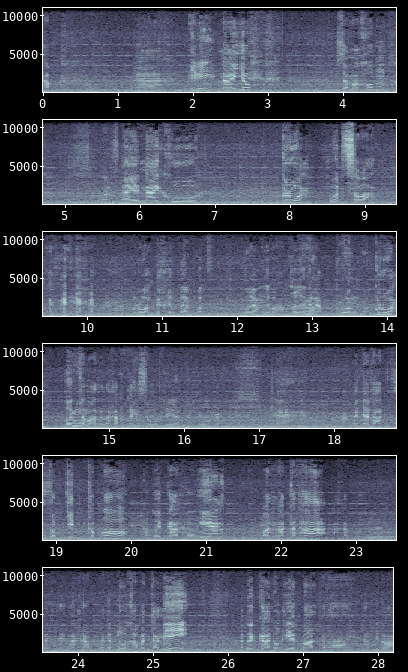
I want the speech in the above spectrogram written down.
ครับอ่าทีนี้นายกสมาคมมันไอ้นายครูกรวงพวนสวรรค์กรวงก็คือเมืองพวนเมืองหรือว่าอำเภอนะครับกรวงกรวงพวนสวรรค์นะครับไทโซคือกันครับครับอ่าอาจารย์ท่านสมกิจคำอ้ออำนวยการโรงเรียนบ้านักท่าครับ นะครับ แล้วก็ตัวข้าพเจ้านี้อำนวยการโรงเรียนบ้านพระทายครับพี่น้อง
